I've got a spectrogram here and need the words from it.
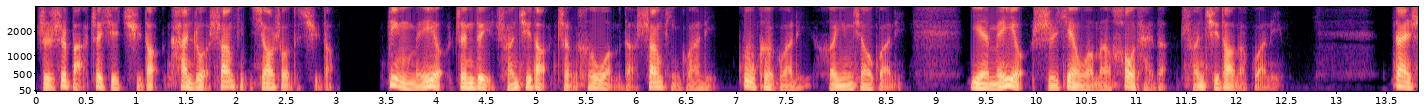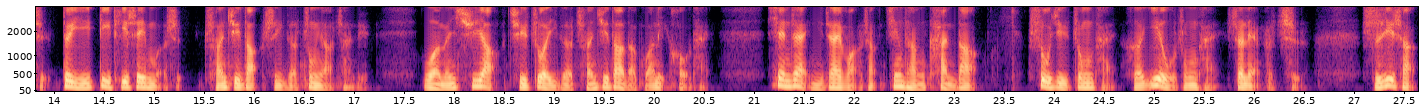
只是把这些渠道看作商品销售的渠道，并没有针对全渠道整合我们的商品管理、顾客管理和营销管理，也没有实现我们后台的全渠道的管理。但是对于 DTC 模式，全渠道是一个重要战略，我们需要去做一个全渠道的管理后台。现在你在网上经常看到“数据中台”和“业务中台”这两个词，实际上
